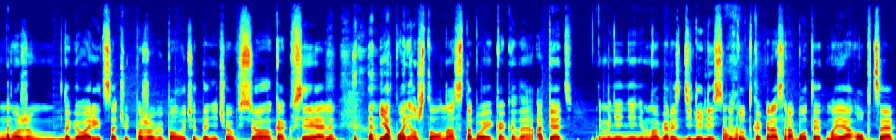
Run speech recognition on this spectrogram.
мы можем договориться, чуть по жопе получит, да ничего, все как в сериале. Я понял, что у нас с тобой, как это, опять мнения немного разделились, и тут как раз работает моя опция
